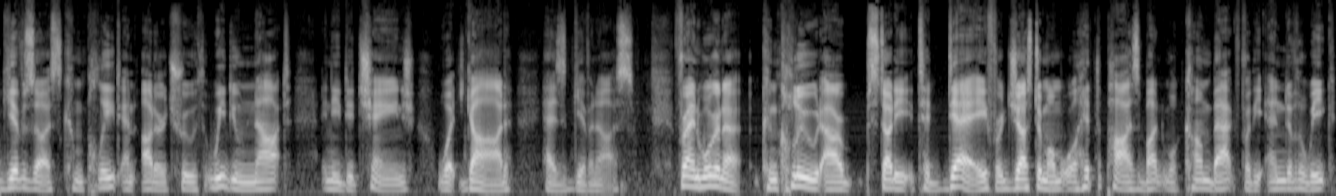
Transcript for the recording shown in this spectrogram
gives us complete and utter truth. We do not need to change what God has given us. Friend, we're going to conclude our study today for just a moment. We'll hit the pause button. We'll come back for the end of the week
